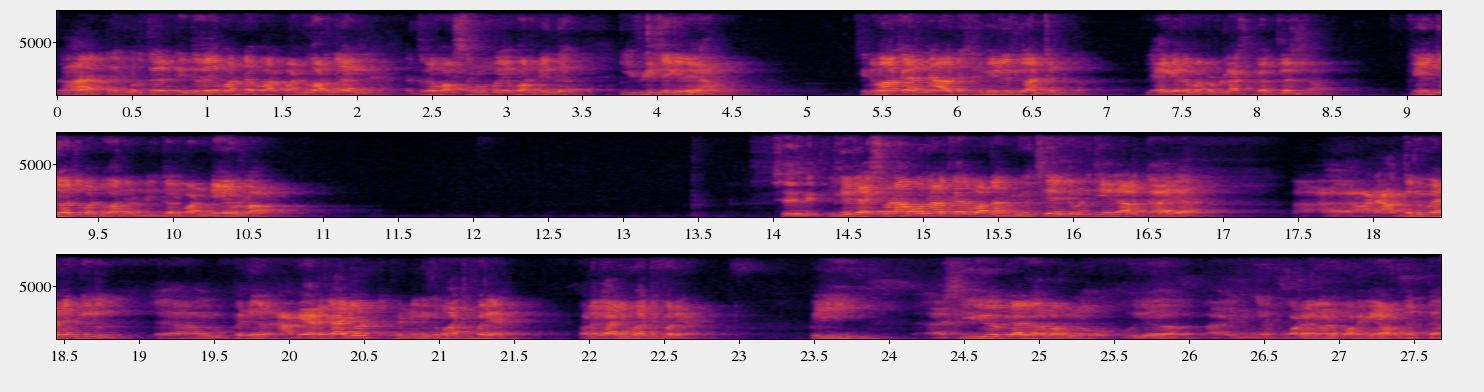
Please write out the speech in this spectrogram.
നാരത്തെ കുറച്ച് ഇതിലെ മറ്റേ പണ്ട് പറഞ്ഞതല്ലേ എത്രയോ വർഷം മുമ്പ് ഞാൻ പറഞ്ഞത് ഈ ഫീൽഡ് ഇങ്ങനെയാണ്. സിനിമാക്കാരനെ ഒരു സിനിമയിൽ കാണിച്ചിട്ടുണ്ട്. ലേഖനം മറ്റേ ബ്ലാക്ക് ബാക്കിലെല്ലാം കെ ജോർജ് പണ്ട് പറഞ്ഞിട്ടുണ്ട്. ഇതൊരു പണ്ടേ ഉള്ള ശരി. ഇത് രക്ഷപ്പെടാൻ പോകുന്ന ആൾക്കാർ പറഞ്ഞാൽ മ്യൂച്വൽ എഗ്രിമെന്റ് ചെയ്ത ആൾക്കാർ അതിന് വേണമെങ്കിൽ പിന്നെ വേറെ കാര്യമുണ്ട്. പെണ്ണുങ്ങൾക്ക് മാറ്റി പറയാം. പല കാര്യം മാറ്റി പറയാം. ഇപ്പം ഈ സി യു അഭിപ്രായം പറഞ്ഞു. ഒരു ഇങ്ങനെ പുറകെ നാൾ പുറകെ നടന്നിട്ട്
